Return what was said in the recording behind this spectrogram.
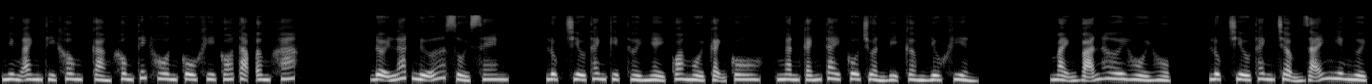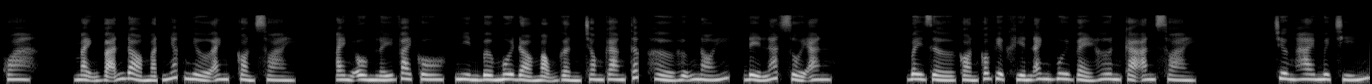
nhưng anh thì không, càng không thích hôn cô khi có tạp âm khác. Đợi lát nữa rồi xem. Lục Triều Thanh kịp thời nhảy qua ngồi cạnh cô, ngăn cánh tay cô chuẩn bị cầm điều khiển. Mạnh vãn hơi hồi hộp, Lục Triều Thanh chậm rãi nghiêng người qua. Mạnh vãn đỏ mặt nhắc nhở anh còn xoài. Anh ôm lấy vai cô, nhìn bờ môi đỏ mọng gần trong gang tấc hờ hững nói, để lát rồi ăn. Bây giờ còn có việc khiến anh vui vẻ hơn cả ăn xoài. chương 29,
